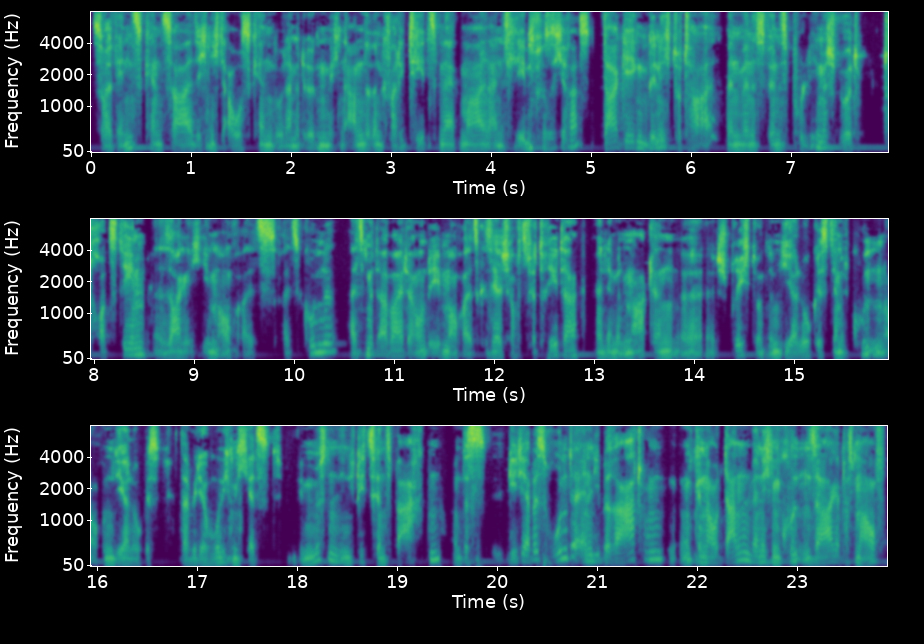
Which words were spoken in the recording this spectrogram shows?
Solvenzkennzahl sich nicht auskennt oder mit irgendwelchen anderen Qualitätsmerkmalen eines Lebensversicherers. Dagegen bin ich total, wenn, wenn es, wenn es polemisch wird. Trotzdem sage ich eben auch als, als Kunde, als Mitarbeiter und eben auch als Gesellschaftsvertreter, äh, der mit Maklern äh, spricht und im Dialog ist, der mit Kunden auch im Dialog ist. Da wiederhole ich mich jetzt. Wir müssen die Lizenz beachten und das geht ja bis runter in die Beratung und genau dann, wenn ich einem Kunden sage, pass mal auf,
